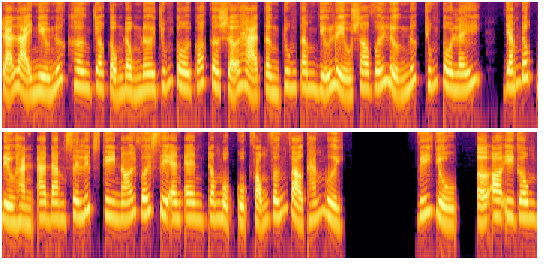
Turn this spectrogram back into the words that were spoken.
trả lại nhiều nước hơn cho cộng đồng nơi chúng tôi có cơ sở hạ tầng trung tâm dữ liệu so với lượng nước chúng tôi lấy, Giám đốc điều hành Adam Selipsky nói với CNN trong một cuộc phỏng vấn vào tháng 10. Ví dụ, ở Oregon,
